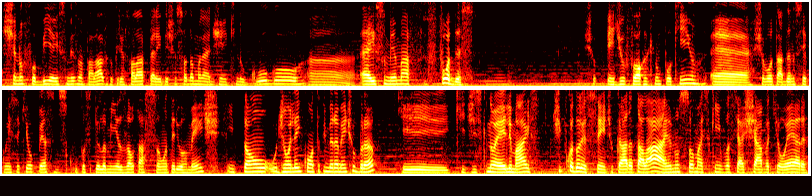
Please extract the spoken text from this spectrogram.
Xenofobia, é isso mesmo a palavra que eu queria falar? Pera aí, deixa eu só dar uma olhadinha aqui no Google. Uh, é isso mesmo, foda-se. Deixa eu perdi o foco aqui um pouquinho. É, deixa eu voltar dando sequência aqui. Eu peço desculpas pela minha exaltação anteriormente. Então o John ele encontra primeiramente o Bran, que, que diz que não é ele mais. Típico adolescente. O cara tá lá, ah, eu não sou mais quem você achava que eu era.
